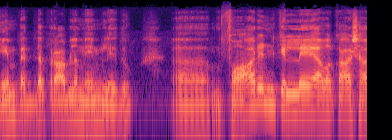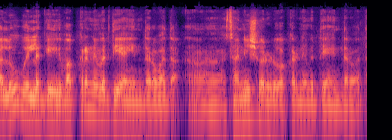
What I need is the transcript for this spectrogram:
ఏం పెద్ద ప్రాబ్లం ఏం లేదు. ఫారిన్కి వెళ్ళే అవకాశాలు వీళ్ళకి వక్ర నివృత్తి అయిన తర్వాత శనీశ్వరుడు వక్ర నివృత్తి అయిన తర్వాత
